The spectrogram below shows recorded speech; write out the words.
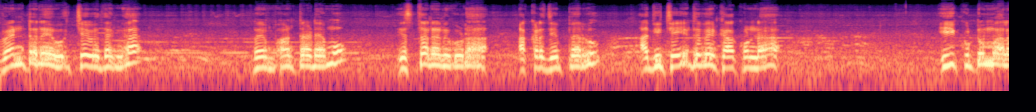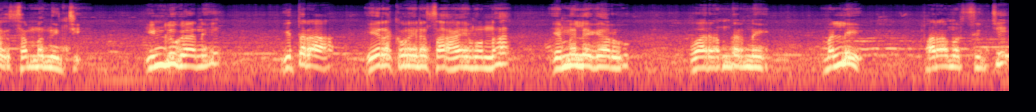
వెంటనే వచ్చే విధంగా మేము మాట్లాడాము. ఇస్తానని కూడా అక్కడ చెప్పారు. అది చేయటమే కాకుండా ఈ కుటుంబాలకు సంబంధించి ఇండ్లు కానీ ఇతర ఏ రకమైన సహాయం ఉన్నా ఎమ్మెల్యే గారు వారందరినీ మళ్ళీ పరామర్శించి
